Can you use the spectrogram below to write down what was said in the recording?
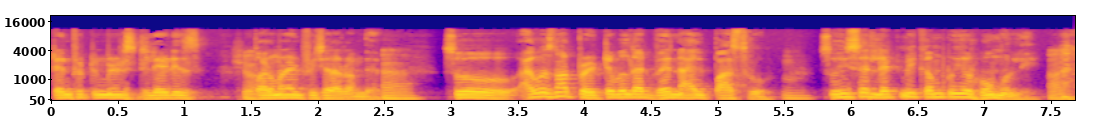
10, 15 minutes delayed is Sure. permanent feature around there. Uh. So I was not predictable that when I'll pass through. So he said, let me come to your home only. Ah.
